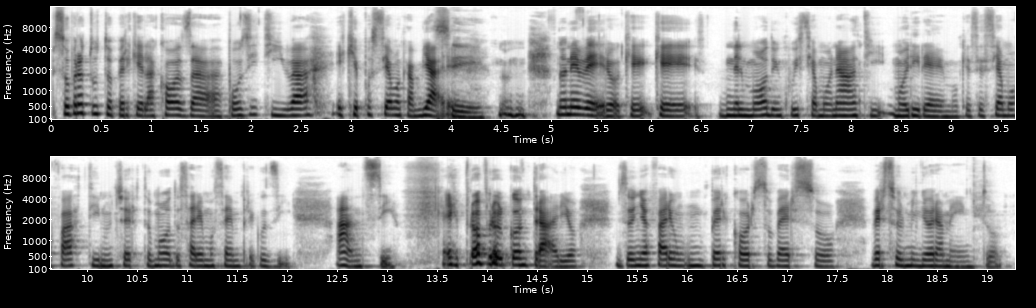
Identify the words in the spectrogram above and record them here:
soprattutto perché la cosa positiva è che possiamo cambiare. Sì. Non, non, è vero che, che, nel modo in cui siamo nati moriremo, che se siamo fatti in un certo modo saremo sempre così. Anzi, è proprio il contrario, bisogna fare un, un percorso verso, verso il miglioramento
